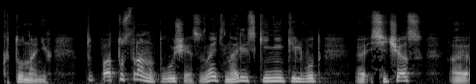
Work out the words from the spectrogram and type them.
кто на них. А то странно получается, знаете, Норильский никель вот э, сейчас, э,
